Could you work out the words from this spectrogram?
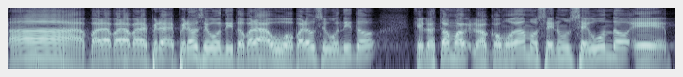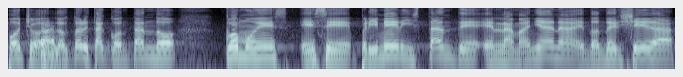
Ah, para, para, para, espera, espera un segundito, para Hugo, para un segundito, que lo estamos, lo acomodamos en un segundo. Eh, Pocho, el doctor está contando cómo es ese primer instante en la mañana en donde él llega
